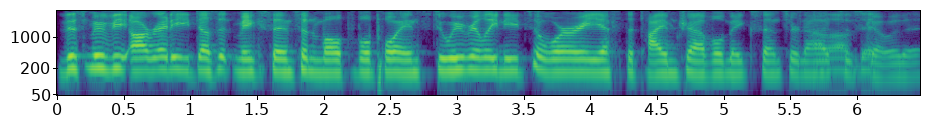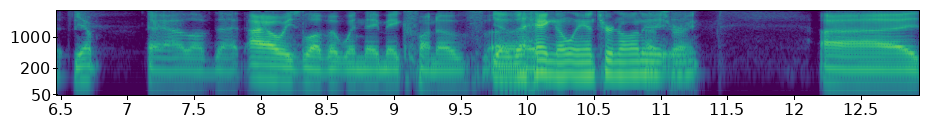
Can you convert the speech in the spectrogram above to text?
this movie already doesn't make sense in multiple points. Do we really need to worry if the time travel makes sense or not? Just it. go with it. Yep. Yeah, I love that. I always love it when they make fun of. Yeah, the uh, hang a lantern on That's it. right. Uh,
